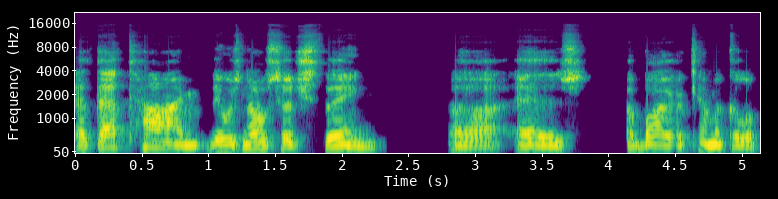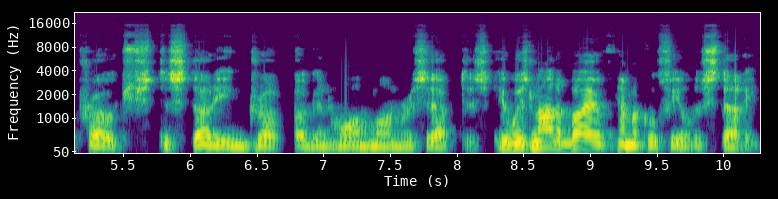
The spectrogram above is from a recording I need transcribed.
At that time, there was no such thing uh, as a biochemical approach to studying drug and hormone receptors. It was not a biochemical field of study,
